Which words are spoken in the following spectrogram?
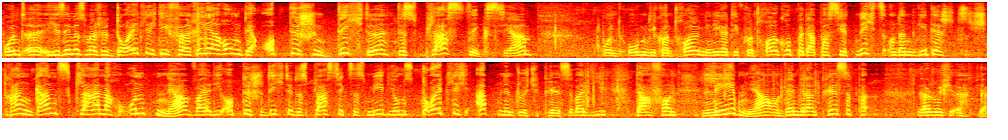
Und äh, hier sehen wir zum Beispiel deutlich die Verringerung der optischen Dichte des Plastiks. Ja, und oben die Kontroll- die Negativkontrollgruppe, da passiert nichts und dann geht der Strang ganz klar nach unten, ja, weil die optische Dichte des Plastiks, des Mediums deutlich abnimmt durch die Pilze, weil die davon leben, ja, und wenn wir dann Pilze dadurch äh, ja,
